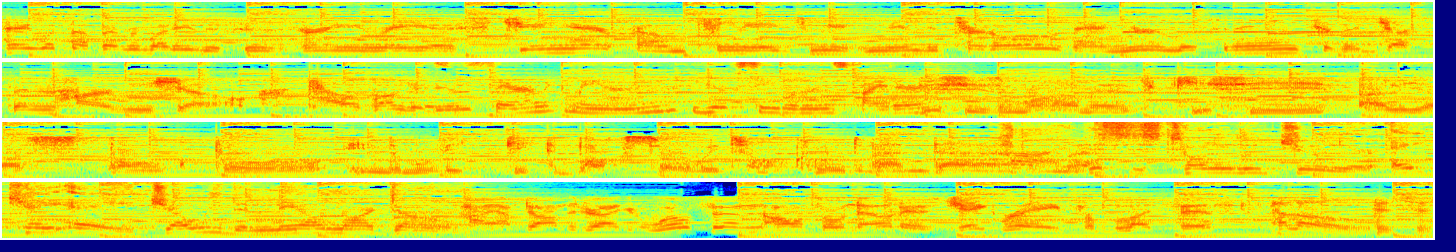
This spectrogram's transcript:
Hey, what's up, everybody? This is Ernie Reyes Jr. from Teenage Mutant Ninja Turtles, and you're listening to the Justin Harvey Show. Cowabunga, This dude. is Sara McMann, UFC Women's Fighter. This is Mohamed Qissi, alias Tong Po in the movie Kickboxer with Jean-Claude Van Damme. Hi, this is Tony Luke Jr., aka Joey the Nail Nardone. Hi, I'm Don the Dragon Wilson, also known as Jake Raye from Bloodfist. Hello, this is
